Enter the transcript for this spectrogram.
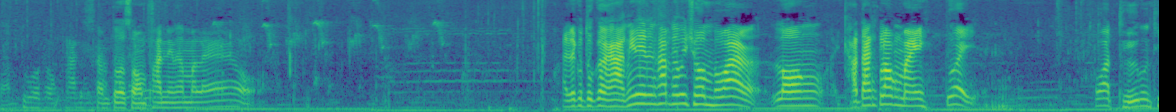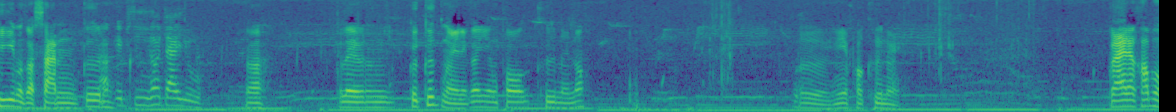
สามตัวสองพันสามตัวสองพันยังทำมาแล้วอาจจะกระตุกกระหากนิดนึงนะครับท่านผู้ชมเพราะว่าลองขาตั้งกล้องใหม่ด้วย เพราะว่าถือบางทีมันก็สั่นเกินเอฟซีเข้าใจอยู่นะก็เลยมันกึกๆหน่อยเนี่ยก็ยังพอคืนหน่อยเนาะเออนี่พอคืนหน่อยใกล้แล้วครับผ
